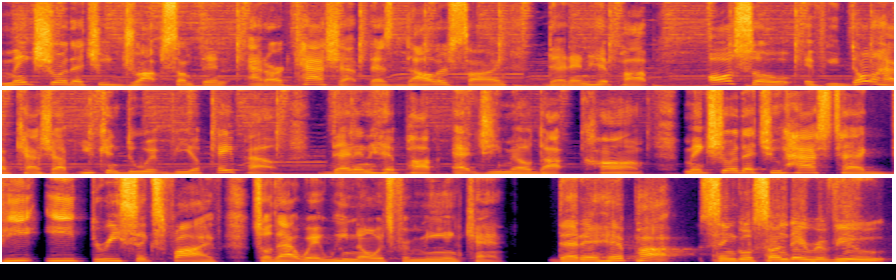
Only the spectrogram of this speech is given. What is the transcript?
make sure that you drop something at our Cash App. That's dollar sign Dead End Hip Hop. Also, if you don't have Cash App, you can do it via PayPal, deadendhiphop at gmail.com. Make sure that you hashtag DE365 so that way we know it's for me and Ken. Dead End Hip Hop single Sunday review,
